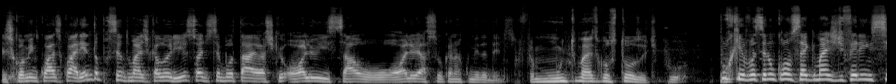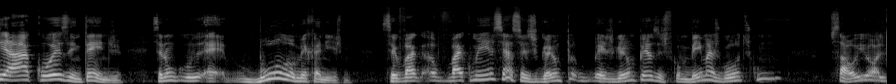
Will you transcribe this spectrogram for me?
Eles comem quase 40% mais de calorias só de você botar, eu acho que óleo e sal, ou óleo e açúcar na comida deles. Fica muito mais gostoso, tipo... Porque você não consegue mais diferenciar a coisa, entende? Você não. É, bula o mecanismo. Você vai, vai comer em excesso. Eles ganham, eles ganham peso, eles ficam bem mais gordos com sal e óleo.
